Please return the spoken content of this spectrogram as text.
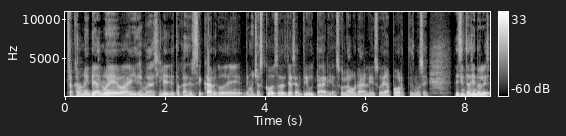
sacar una idea nueva y demás y le, toca hacerse cargo de, de, muchas cosas, ya sean tributarias o laborales o de aportes, no sé, distintas índoles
